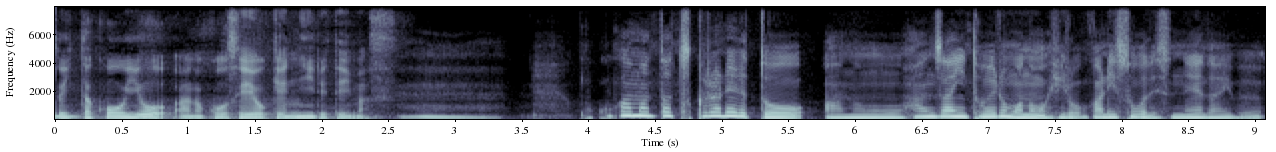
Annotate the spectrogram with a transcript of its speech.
といった行為を、あの、構成要件に入れています。ここがまた作られると、あの、犯罪に問えるものも広がりそうですね、だいぶ。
